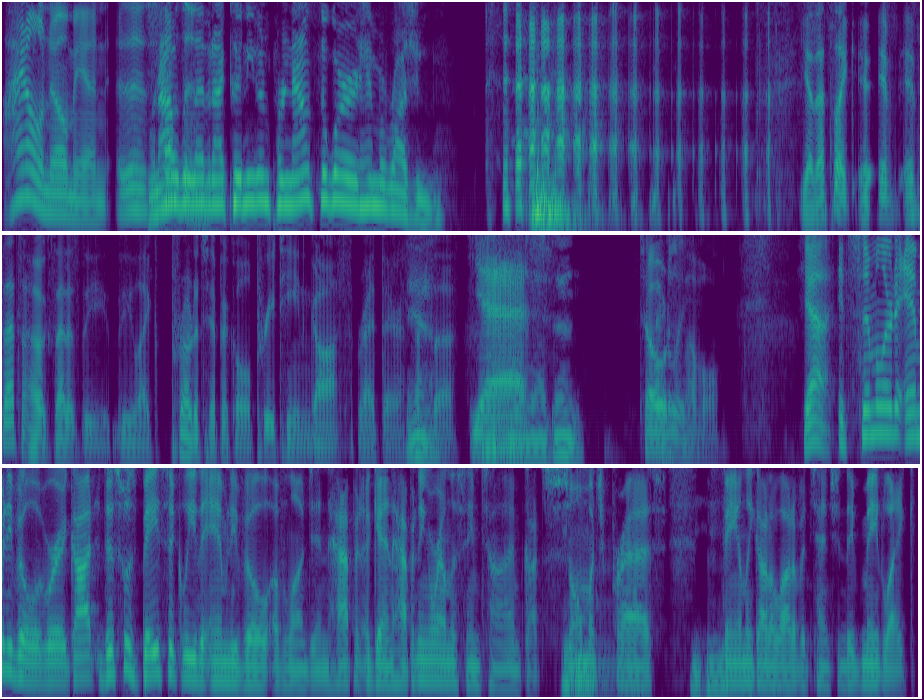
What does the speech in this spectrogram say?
I don't know, man. There's When I was 11, I couldn't even pronounce the word hemorrhage. Yeah, that's like if if that's a hoax, that is the the like prototypical preteen goth right there. That's Yeah. a yes, Well done. totally. next level. Yeah, it's similar to Amityville, where it got. This was basically the Amityville of London. Happen again, happening around the same time. Got so much Mhm. press. The Mhm. family got a lot of attention. They've made like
